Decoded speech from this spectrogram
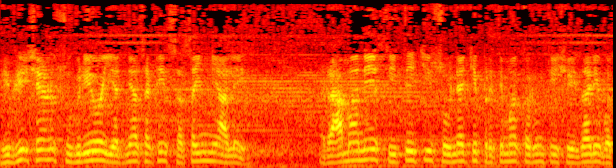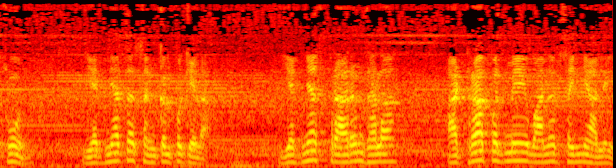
विभीषण सुग्रीव यज्ञासाठी ससैन्य आले. रामाने सीतेची सोन्याची प्रतिमा करून ती शेजारी बसवून यज्ञाचा संकल्प केला. यज्ञास प्रारंभ झाला. अठरा पद्मे वानर सैन्य आले.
